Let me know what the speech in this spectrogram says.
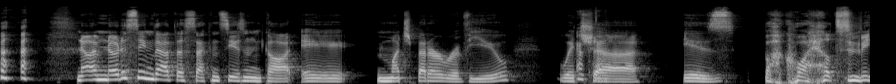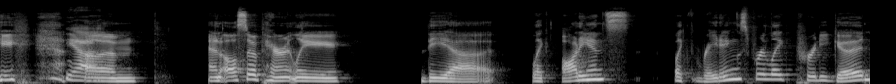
now I'm noticing that the second season got a much better review, which Okay. uh, is buck wild to me. Yeah. Um, and also apparently the uh, like audience like ratings were like pretty good.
